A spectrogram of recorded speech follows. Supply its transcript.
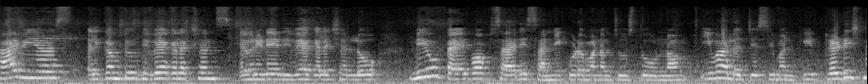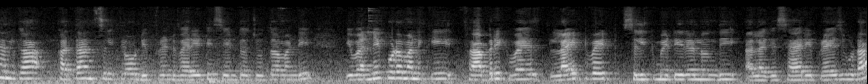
Hi viewers welcome to Divya collections everyday Divya కలెక్షన్లో న్యూ టైప్ ఆఫ్ శారీస్ అన్నీ కూడా మనం చూస్తూ ఉన్నాం. ఇవాళ వచ్చేసి మనకి ట్రెడిషనల్గా కథాన్ సిల్క్లో డిఫరెంట్ వెరైటీస్ ఏంటో చూద్దామండి. ఇవన్నీ కూడా మనకి fabric wise light weight silk material ఉంది. అలాగే శారీ ప్రైస్ కూడా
